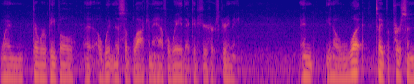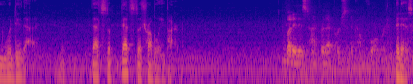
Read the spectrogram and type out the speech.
when there were people, a, a witness a block and a half away that could hear her screaming. And you know what type of person would do that? That's the that's the troubling part. But it is time for that person to come forward It is.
